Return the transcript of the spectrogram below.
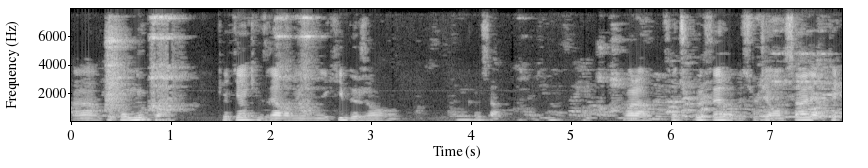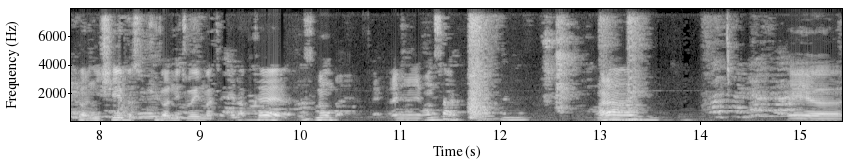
Voilà, un peu comme nous, quoi. Quelqu'un qui voudrait avoir une équipe de gens euh, comme ça. Voilà, ça tu peux faire, monsieur le gérant de salle, et arrêter de pleurnicher parce que tu dois nettoyer le matériel après. euh, Sinon, ben, le gérant de salle. Voilà. hein. Et euh,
